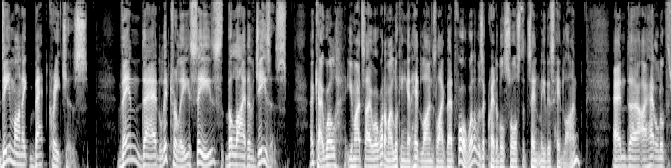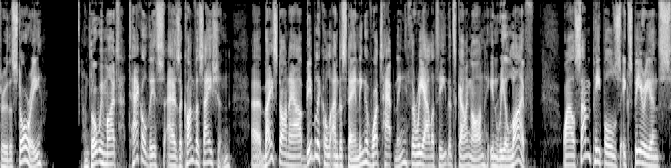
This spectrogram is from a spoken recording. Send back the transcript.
demonic bat creatures. Then dad literally sees the light of Jesus. Okay, well, you might say, well, what am I looking at headlines like that for? Well, it was a credible source that sent me this headline. And uh, I had a look through the story and thought we might tackle this as a conversation uh, based on our biblical understanding of what's happening, the reality that's going on in real life. While some people's experience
